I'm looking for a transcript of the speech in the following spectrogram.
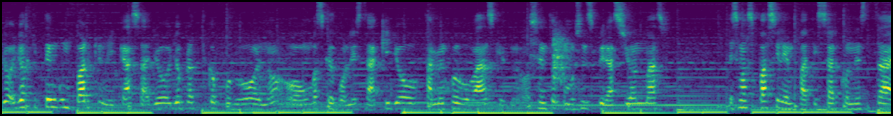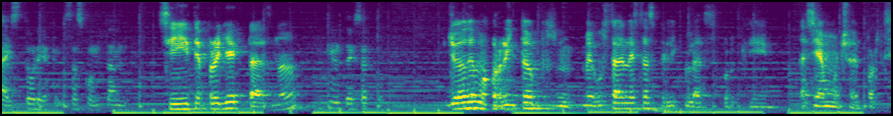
yo, yo aquí tengo un parque en mi casa, yo, yo practico fútbol, ¿no? O un basquetbolista, aquí yo también juego básquet, ¿no? Siento como esa inspiración más... Es más fácil empatizar con esta historia que me estás contando. Sí, te proyectas, ¿no? Exacto. Yo de morrito, pues me gustaban estas películas porque hacía mucho deporte.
